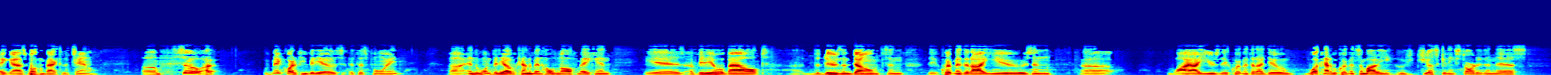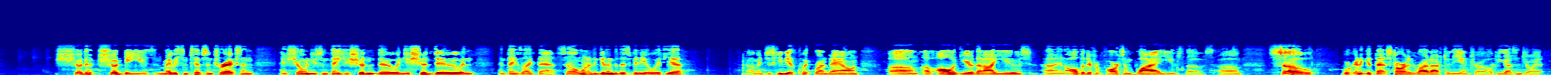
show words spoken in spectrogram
Hey guys, welcome back to the channel. Um, so I, we've made quite a few videos at this point, uh, and the one video I've kind of been holding off making is a video about uh, the do's and don'ts and the equipment that I use and uh, why I use the equipment that I do and what kind of equipment somebody who's just getting started in this should should be using. Maybe some tips and tricks and and showing you some things you shouldn't do and you should do and, and things like that. So I wanted to get into this video with you um, and just give you a quick rundown um, of all the gear that I use uh, and all the different parts and why I use those. Um, so we're going to get that started right after the intro. Hope you guys enjoy it.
